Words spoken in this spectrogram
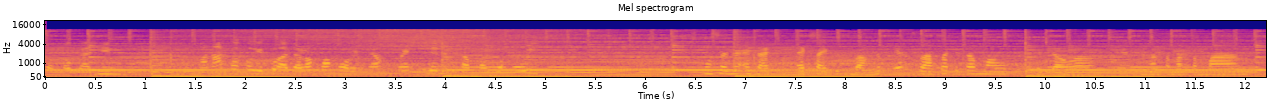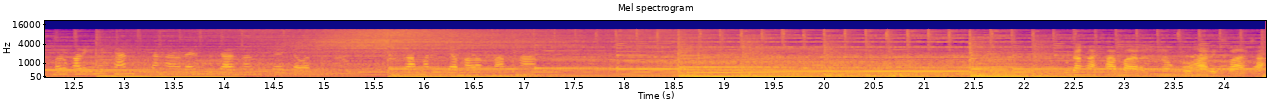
soto gading di mana soto itu adalah favoritnya Presiden kita Pak Jokowi Rasanya excited, excited banget ya. Selasa kita mau ke Jawa dengan teman-teman. Baru kali ini kan kita ngadain perjalanan ke Jawa Tengah selama tiga malam empat hari. udah nggak sabar nunggu hari Selasa.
